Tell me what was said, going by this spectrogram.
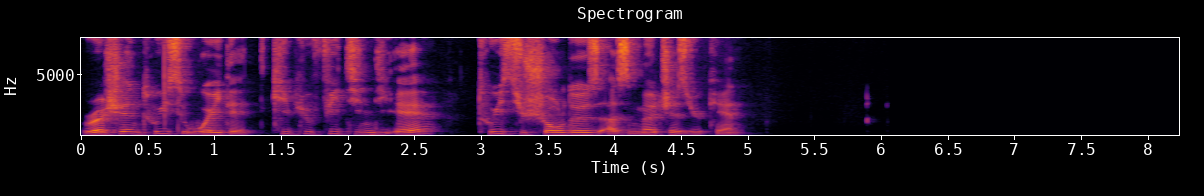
Russian twist weighted. Keep your feet in the air. Twist your shoulders as much as you can.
